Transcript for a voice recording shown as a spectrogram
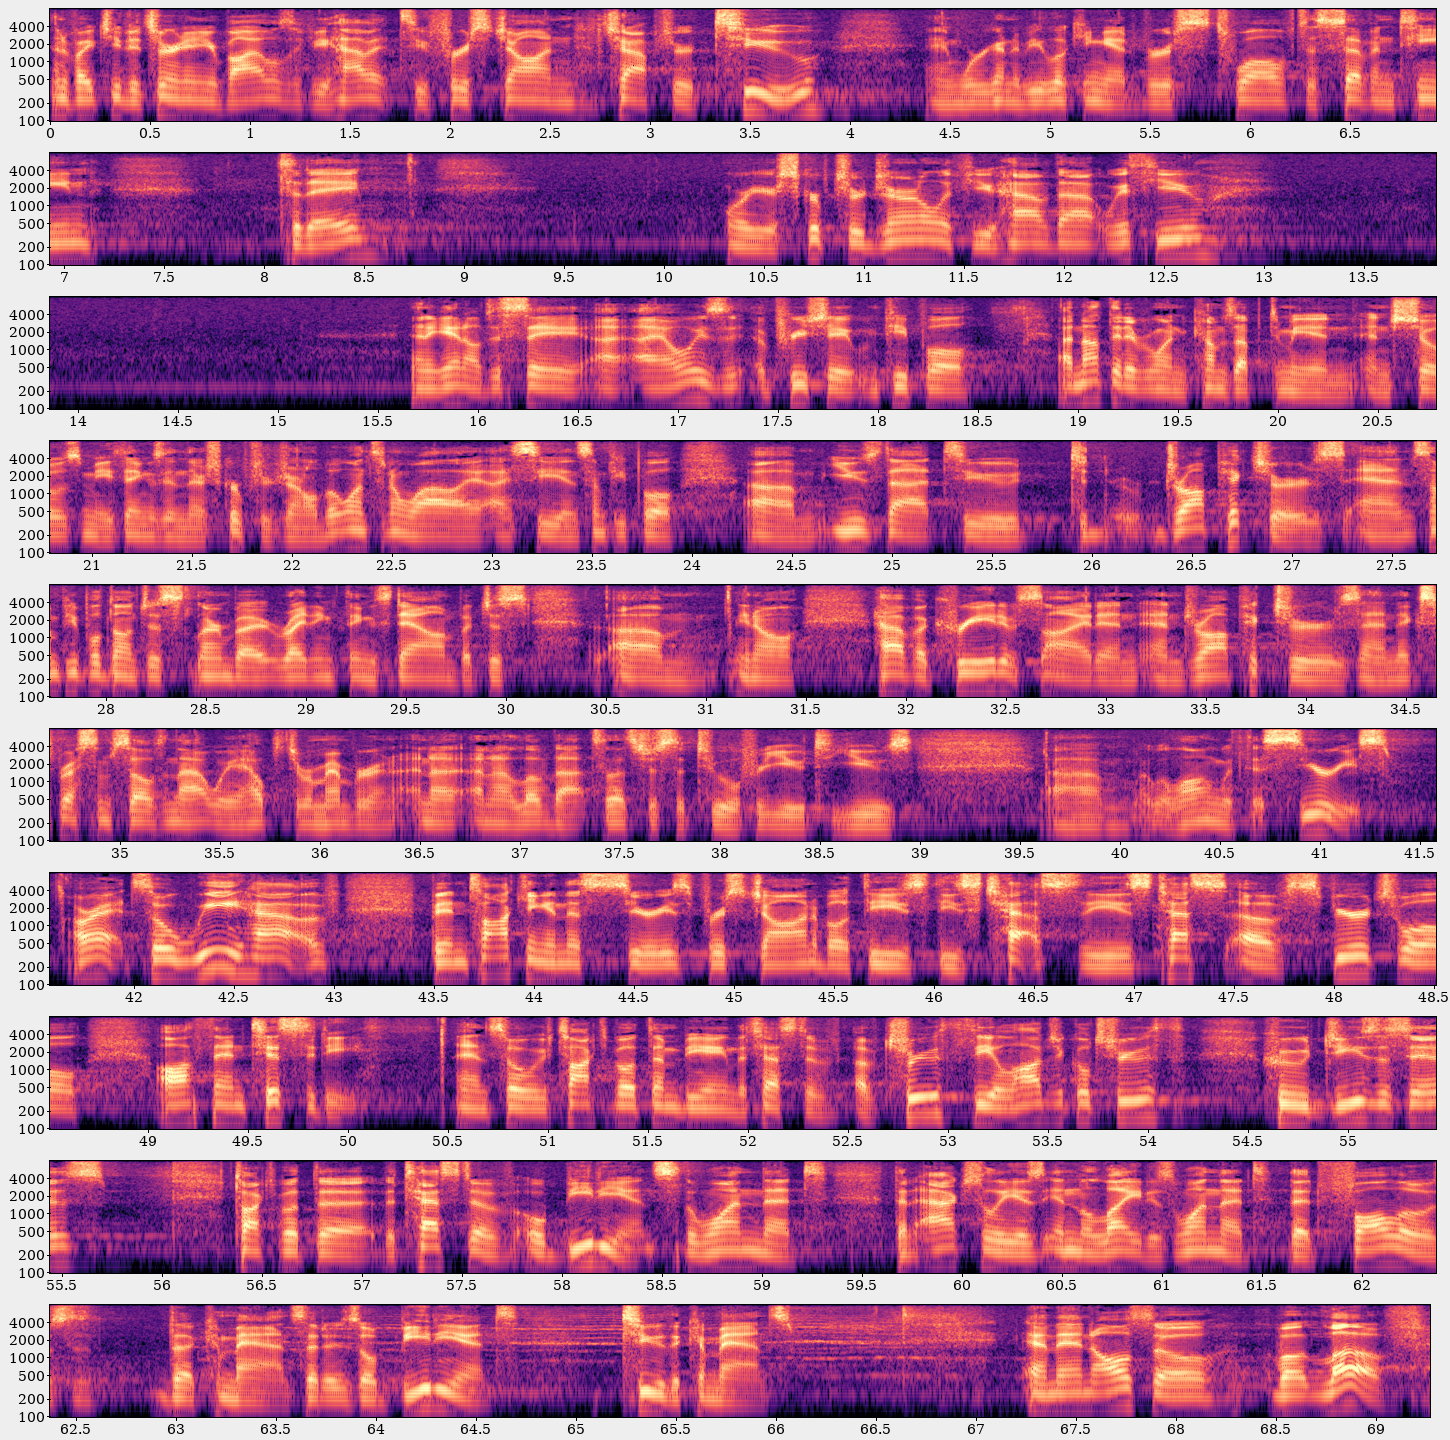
I invite you to turn in your Bibles, if you have it, to 1 John chapter 2, and we're going to be looking at verse 12 to 17 today. Or your scripture journal, if you have that with you. And again, I'll just say, I, I always appreciate when people, uh, not that everyone comes up to me and, and, shows me things in their scripture journal, but once in a while I, I see, and some people um, use that to, to draw pictures. And some people don't just learn by writing things down, but just, um, you know, have a creative side and, and draw pictures and express themselves in that way. It helps to remember, and, and, I, and I love that. So that's just a tool for you to use um, along with this series. All right, so we have been talking in this series, First John, about these, these tests, these tests of spiritual authenticity. And so we've talked about them being the test of, of truth, theological truth, who Jesus is. Talked about the, the test of obedience, the one that, that actually is in the light, is one that, that follows the commands, that is obedient to the commands. And then also about love,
